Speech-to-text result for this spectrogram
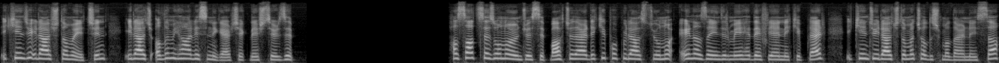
ikinci ilaçlama için ilaç alım ihalesini gerçekleştirdi. Hasat sezonu öncesi bahçelerdeki popülasyonu en aza indirmeyi hedefleyen ekipler ikinci ilaçlama çalışmalarını ise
